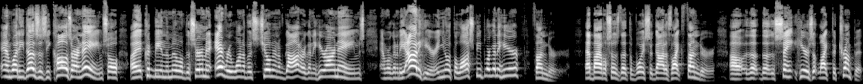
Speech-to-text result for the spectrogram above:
And what he does is he calls our name. So uh, it could be in the middle of the sermon. Every one of us, children of God, are going to hear our names and we're going to be out of here. And you know what the lost people are going to hear? Thunder. That Bible says that the voice of God is like thunder. Uh, the, the saint hears it like the trumpet,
